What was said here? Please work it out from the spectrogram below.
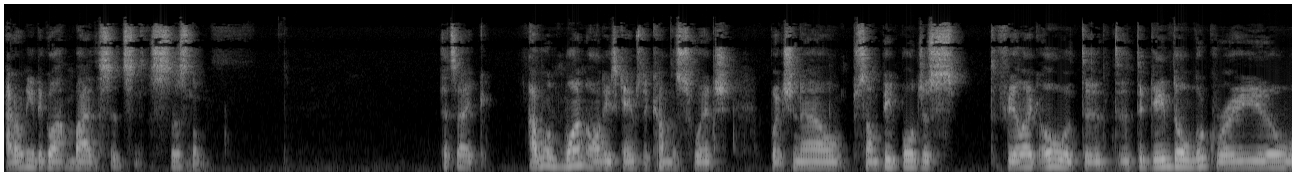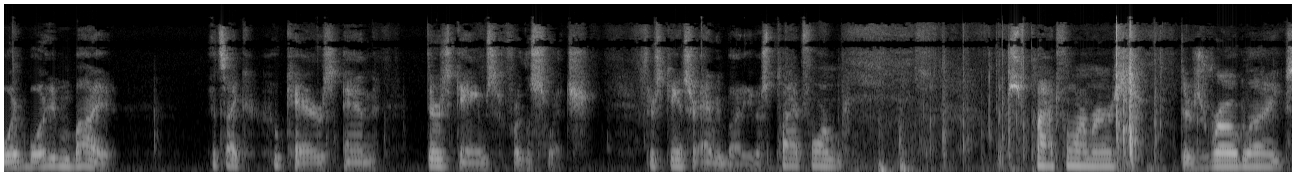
I don't need to go out and buy the system. It's like I would want all these games to come to Switch, but you know, some people just feel like, oh, if the the game don't look right, you know, why, why even buy it? It's like who cares? And there's games for the Switch. There's games for everybody. There's platform there's platformers, there's roguelikes,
